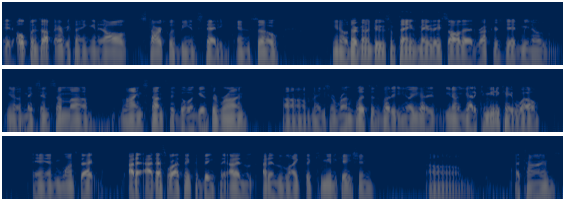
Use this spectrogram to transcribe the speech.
it opens up everything, and it all starts with being steady, and so you know they're going to do some things. Maybe they saw that Rutgers did. You know, you know, mix in some uh, line stunts that go against the run, um, maybe some run blitzes. But you know, you got to you know you got to communicate well. And once that, I, I, that's what I think the biggest thing. I didn't I didn't like the communication, um, at times.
